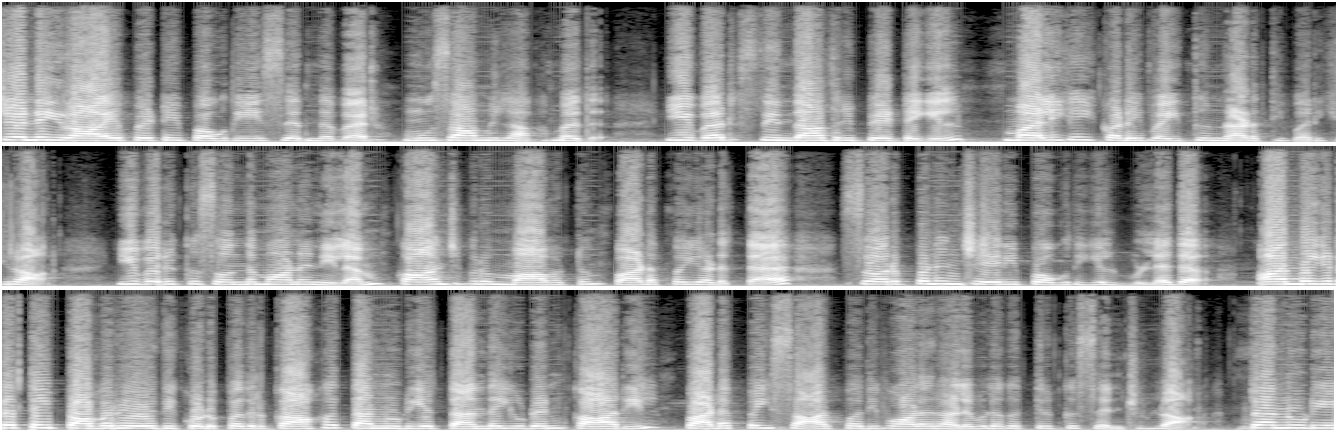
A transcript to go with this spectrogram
சென்னை ராயப்பேட்டை பகுதியைச் சேர்ந்தவர் முசாமில் அகமது. இவர் சிந்தாதிரிப்பேட்டையில் மளிகை கடை வைத்து நடத்தி வருகிறார். இவருக்கு சொந்தமான நிலம் காஞ்சிபுரம் மாவட்டம் படப்பை அடுத்த சொற்பனஞ்சேரி பகுதியில் உள்ளது. அந்த இடத்தை பவர் எழுதி கொடுப்பதற்காக தன்னுடைய தந்தையுடன் காரில் படப்பை சார் பதிவாளர் அலுவலகத்திற்கு சென்றுள்ளார். தன்னுடைய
